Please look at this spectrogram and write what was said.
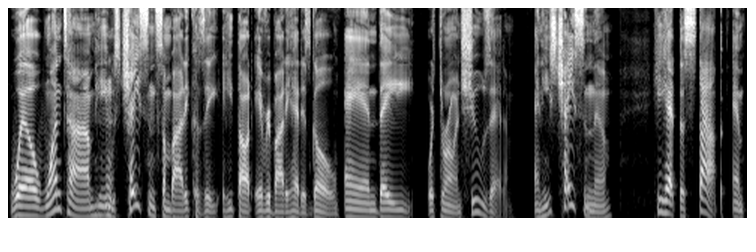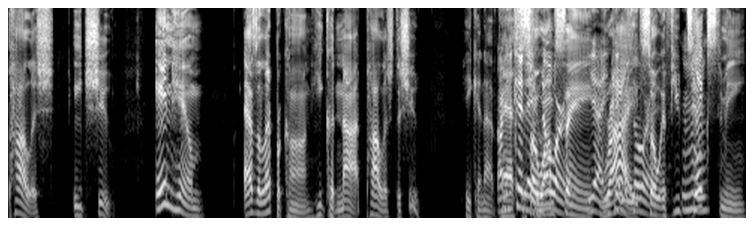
Well, one time he hmm. was chasing somebody because he he thought everybody had his gold, and they were throwing shoes at him, and he's chasing them. He had to stop and polish each shoe. In him, as a leprechaun, he could not polish the shoe. he cannot Or he pass. it. So I'm it. saying, Yeah, right. So if you Mm-hmm. text me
